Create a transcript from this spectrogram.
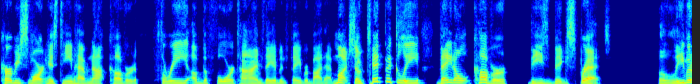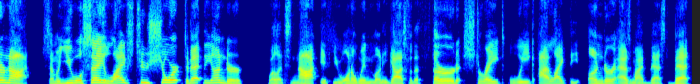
Kirby Smart and his team have not covered three of the four times they have been favored by that much. So typically they don't cover these big spreads. Believe it or not, some of you will say life's too short to bet the under. Well, it's not if you want to win money, guys. For the third straight week, I like the under as my best bet.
